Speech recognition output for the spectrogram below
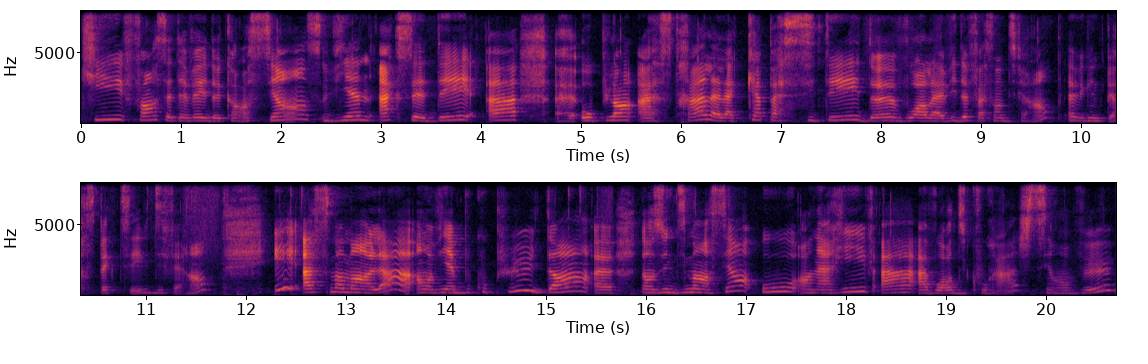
qui font cet éveil de conscience viennent accéder à, euh, au plan astral, à la capacité de voir la vie de façon différente, avec une perspective différente. Et à ce moment-là, on vient beaucoup plus dans, euh, dans une dimension où on arrive à avoir du courage, si on veut.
